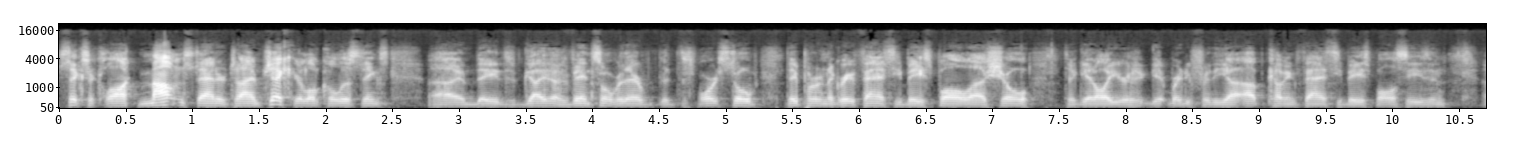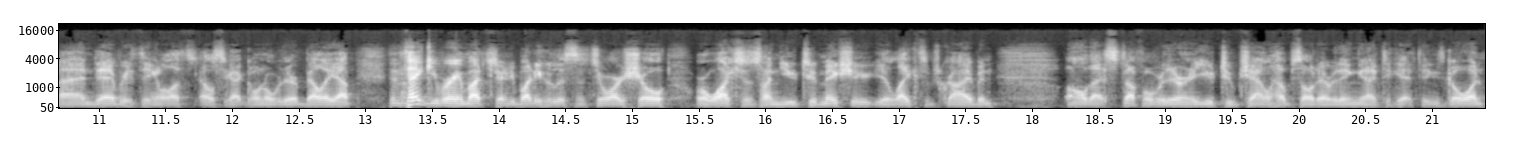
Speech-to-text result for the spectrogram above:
6 o'clock Mountain Standard Time. Check your local listings. Uh, they've got events over there at the Sports Stove. They put on a great fantasy baseball uh, show to get all your get ready for the uh, upcoming fantasy baseball season and everything else, else got going over there, belly up. And thank you very much to anybody who listens to our show or watches us on YouTube. Make sure you like, subscribe, and all that stuff over there on our YouTube channel helps out everything uh, to get things going.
